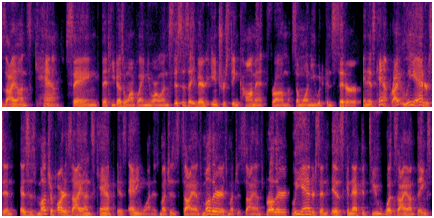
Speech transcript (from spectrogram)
Zion's camp saying that he doesn't want to play in New Orleans, this is a very interesting comment from someone you would consider in his camp, right? Lee Anderson is as much a part of Zion's camp as anyone, as much as Zion's mother, as much as Zion's brother. Lee Anderson is connected to what Zion thinks.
